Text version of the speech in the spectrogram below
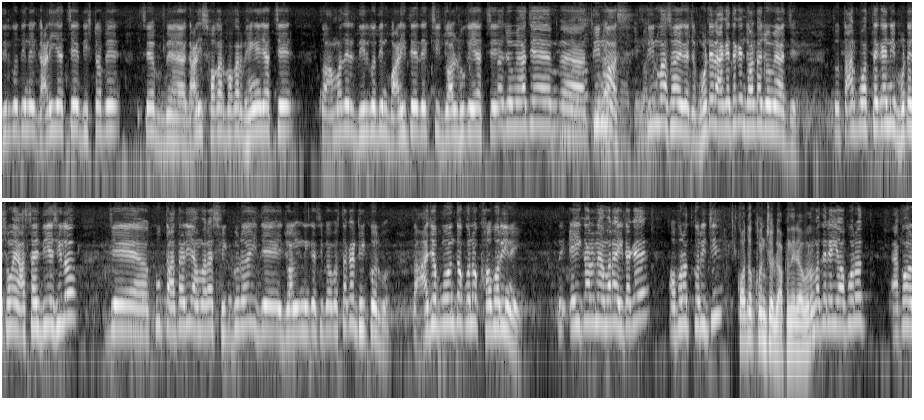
দীর্ঘদিন এই গাড়ি যাচ্ছে ডিস্টার্বে সে গাড়ি সকার ফকার ভেঙে যাচ্ছে। তো আমাদের দীর্ঘদিন বাড়িতে দেখছি জল ঢুকে যাচ্ছে। জমে আছে তিন মাস তিন মাস হয়ে গেছে। ভোটের আগে থেকে জলটা জমে আছে। তো তারপর থেকে নি ভোটের সময় আশ্বাস দিয়েছিল যে খুব তাড়াতাড়ি আমরা শীঘ্রই যে জল নিকাশি ব্যবস্থাটা ঠিক করব। তো আজও পর্যন্ত কোনো খবরই নেই। তো এই কারণে আমরা এটাকে অবরোধ করেছি। কতক্ষণ চলবে আপনাদের আমাদের এই অবরোধ এখন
